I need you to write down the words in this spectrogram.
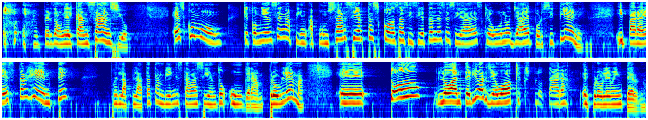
perdón, el cansancio, es común que comiencen a, punzar ciertas cosas y ciertas necesidades que uno ya de por sí tiene. Y para esta gente, pues la plata también estaba siendo un gran problema. Eh, todo lo anterior llevó a que explotara el problema interno.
